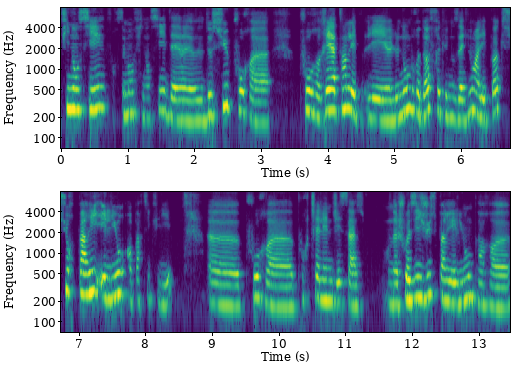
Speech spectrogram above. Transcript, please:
financier, forcément financier, dessus pour pour réatteindre le nombre d'offres que nous avions à l'époque sur Paris et Lyon en particulier, pour, pour challenger ça. On a choisi juste Paris et Lyon par,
